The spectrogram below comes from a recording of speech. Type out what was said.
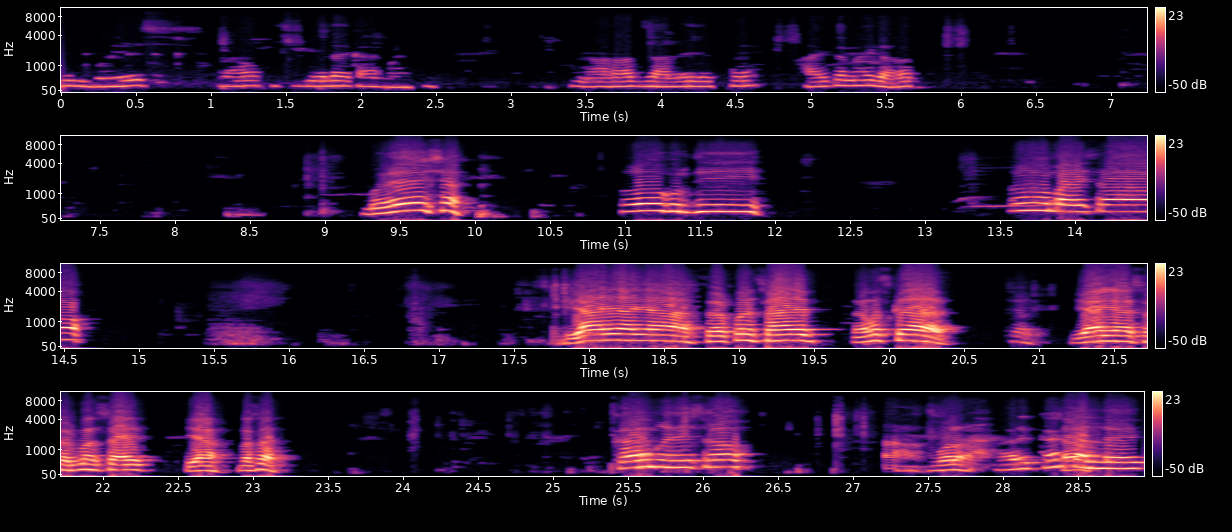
हे महेश राव कुठे गेलाय काय माहिती. नाराज झाले तर आहे का नाही घरात. महेश! ओ गुरुजी! ओ महेशराव! या या या सरपंच साहेब नमस्कार. चल. या या सरपंच साहेब या बसा. काय महेशराव? बोला. अरे काय चाललंय?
